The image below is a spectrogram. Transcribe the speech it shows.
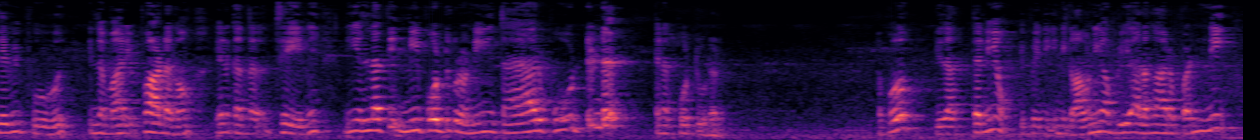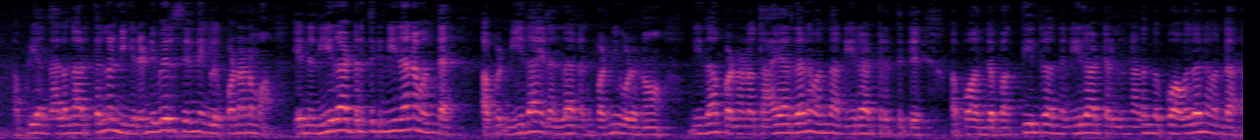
செவிப்பூவு இந்த மாதிரி பாடகம் எனக்கு அந்த செயின் நீ எல்லாத்தையும் நீ போட்டுக்கணும். நீ தயார் போட்டுண்டு எனக்கு போட்டு விடணும். அப்போ இது அத்தனையும் இப்ப இன்னைக்கு அவனையும் அப்படியே அலங்காரம் பண்ணி அப்படியே அந்த அலங்காரத்தெல்லாம் நீங்க ரெண்டு பேரும் சேர்ந்து எங்களுக்கு பண்ணணுமா? என்ன நீராட்டுறதுக்கு நீ தானே வந்த? அப்ப நீ தான் இதெல்லாம் எனக்கு பண்ணி விடணும். நீ தான் பண்ணணும். தாயார் தானே வந்தா நீராட்டுறதுக்கு. அப்போ அந்த பக்தின்ற அந்த நீராட்டல் நடந்தப்போ அவ தானே வந்தா.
